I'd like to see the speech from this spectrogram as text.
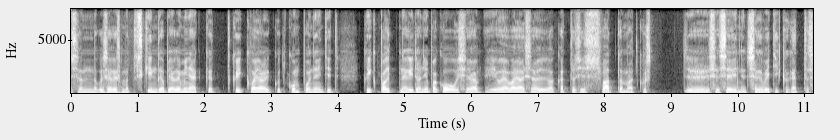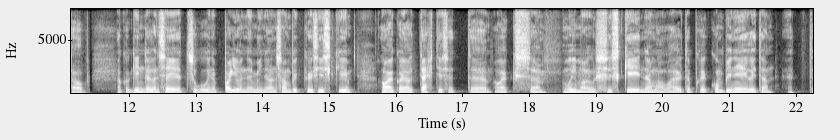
see on nagu selles mõttes kindla peale minek, et kõik vajalikud komponendid, kõik partnerid on juba koos ja ei ole vaja seal hakata siis vaatama, et kust see see nüüd selle vetika kätte saab. aga kindel on see, et suguline paljunemine on sambikal siiski aeg-ajalt tähtis, et oleks võimalus siis geene omavahel kombineerida, et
